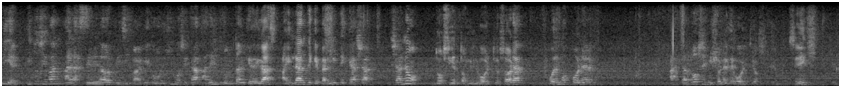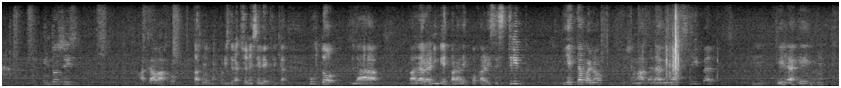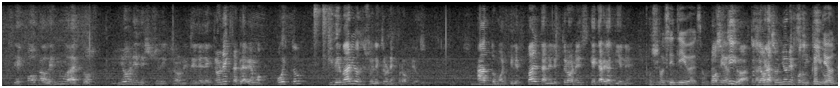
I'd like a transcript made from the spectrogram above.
Bien, entonces van al acelerador principal, que como dijimos está adentro de un tanque de gas aislante que permite que haya ya no 200.000 voltios, ahora podemos poner hasta 12 millones de voltios. ¿sí? Entonces, acá abajo, átomos, por interacciones eléctricas. Justo la palabra en inglés para despojar es strip, y esta, bueno, se llama la lámina stripper, que es la que despoja o desnuda estos iones de sus electrones, del electrón extra que le habíamos puesto y de varios de sus electrones propios. Átomo al que le faltan electrones, ¿qué carga tiene? Positiva, es un Positiva, entonces ahora son iones positivos.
